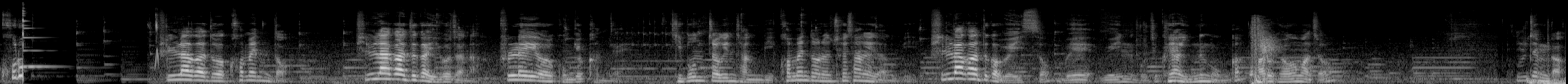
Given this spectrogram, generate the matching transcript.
코로 필라가드와 커맨더 필라가드가 이거잖아 플레이어를 공격한대 기본적인 장비, 커맨더는 최상의 장비. 필라가드가 왜 있어? 왜, 왜 있는 거지? 그냥 있는 건가? 바로 경험하죠. 꿀잼각.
